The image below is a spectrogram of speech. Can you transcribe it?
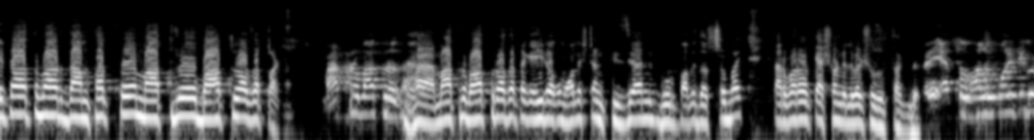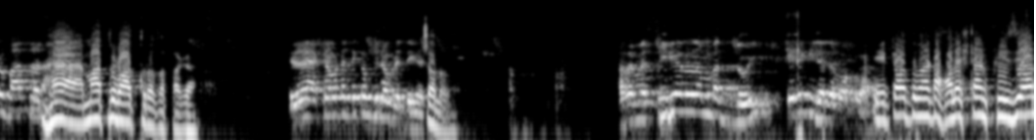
এটা তোমার দাম থাকবে মাত্র বাহাত্তর হাজার টাকা। হ্যাঁ মাত্র বাহাত্তর হাজার টাকা। এইরকম হলস্টাইন ফিজিয়ান গুড় পাবে দর্শক ভাই। তারপরেও ক্যাশ অন ডেলিভারি সুযোগ থাকবে। মানে এত ভালো কোয়ালিটি করে হ্যাঁ মাত্র বাহাত্তর হাজার টাকা। এক নাম্বারটা দেখলাম দুই নাম্বারে দেখে চলো। আচ্ছা এটা তোমার একটা ফ্রিজিয়ান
